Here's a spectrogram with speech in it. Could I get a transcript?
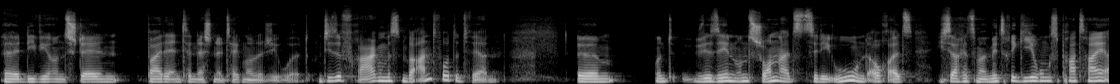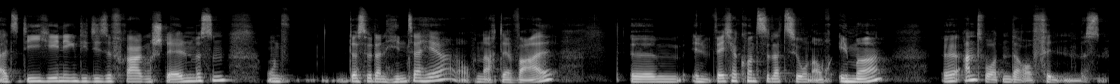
äh, die wir uns stellen bei der International Technology World. Und diese Fragen müssen beantwortet werden. Ähm, und wir sehen uns schon als CDU und auch als, ich sage jetzt mal, Mitregierungspartei, als diejenigen, die diese Fragen stellen müssen und dass wir dann hinterher, auch nach der Wahl, ähm, in welcher Konstellation auch immer, äh, Antworten darauf finden müssen.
